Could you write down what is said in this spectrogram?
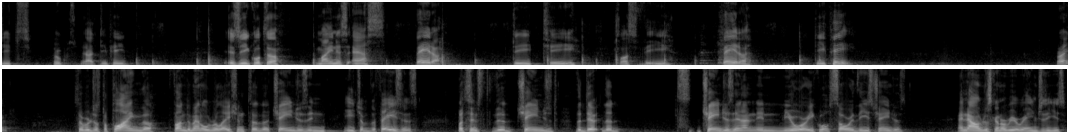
dt, oops, yeah, dp is equal to minus s beta dt plus v beta dp. Right? So we're just applying the fundamental relation to the changes in each of the phases. But since the changed the, the changes in, in mu are equal, so are these changes. And now I'm just going to rearrange these.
